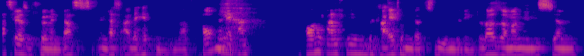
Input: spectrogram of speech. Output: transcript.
Das wäre so schön, wenn das, wenn das alle hätten. Und da brauchen wir ja. eine ganz, brauchen ganz Begleitung dazu unbedingt, oder? Soll man ein bisschen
